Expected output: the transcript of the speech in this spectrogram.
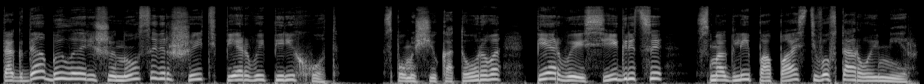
Тогда было решено совершить первый переход, с помощью которого первые сигрицы смогли попасть во второй мир.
